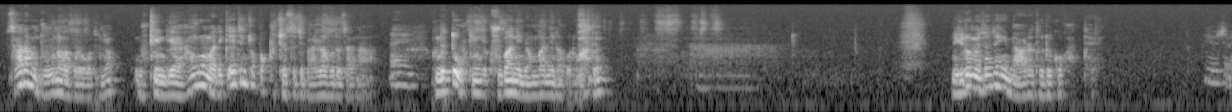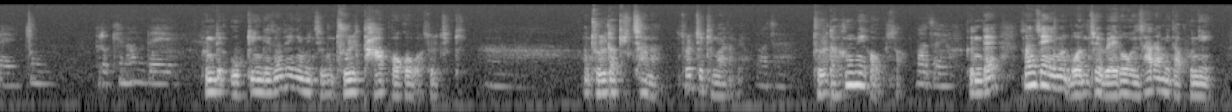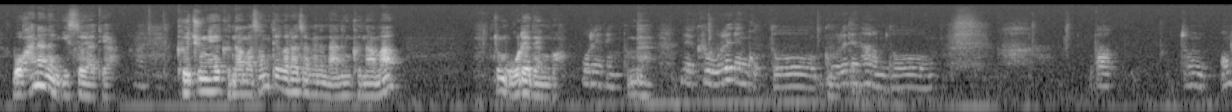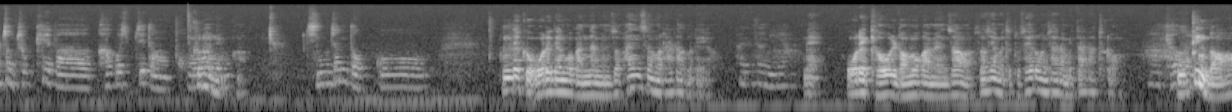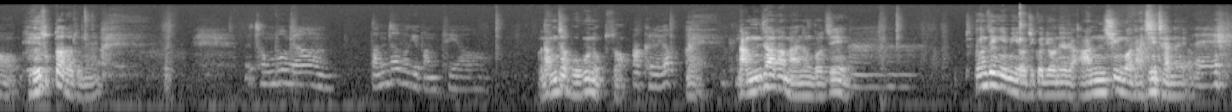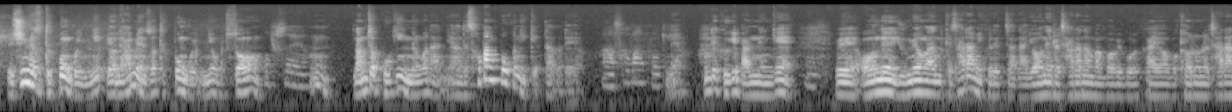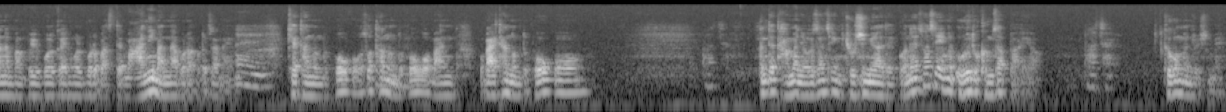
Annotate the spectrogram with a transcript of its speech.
사람은 누구나가 그러거든요. 웃긴 게 한국말이 깨진 쪽박 붙여 쓰지 말라 그러잖아. 네. 근데 또 웃긴 게 구간이 명간이라 그러거든. 이러면 선생님이 알아들을 것 같아. 요즘에 좀 그렇긴 한데 근데 웃긴 게 선생님이 지금 둘 다 버거워 솔직히. 둘다 귀찮아 솔직히 말하면. 맞아요. 둘다 흥미가 없어. 맞아요. 근데 선생님은 원체 외로운 사람이다 보니 뭐 하나는 있어야 돼요. 맞아요. 그 중에 그나마 선택을 하자면 나는 그나마 좀 오래된 거. 오래된 거. 네. 근데 그 오래된 것도 그 음. 오래된 사람도 막 좀 엄청 좋게 막 가고 싶지도 않고 그러니까. 진전도 없고 근데 그 오래된 거 만나면서 환승을 하라 그래요. 환상이야. 네. 올해 겨울 넘어가면서 선생님한테 또 새로운 사람이 따라 들어. 아 겨울 웃긴다. 계속 따라드네. 정 보면 남자복이 많대요. 남자 복은 없어. 아 그래요? 네. 남자가 많은 거지. 아 선생님이 여지껏 연애를 안 쉰 건 아니잖아요. 네. 쉬면서 득 본 거 있니? 연애하면서 득 본 거 있니? 없어. 없어요. 응. 남자 복이 있는 건 아니야. 근데 서방 복은 있겠다 그래요. 아 서방 복이요? 네. 근데 그게 맞는 게 네. 왜 어느 유명한 그 사람이 그랬잖아. 연애를 잘하는 방법이 뭘까요? 뭐 결혼을 잘하는 방법이 뭘까 이런 걸 물어봤을 때 많이 만나보라 그러잖아요. 네. 개탄 놈도 보고 소탄 놈도 보고 말탄 놈도 보고. 맞아. 근데 다만 여기 선생님 조심해야 될 거는 선생님은 의외로 금사빠예요. 맞아요. 그것만 조심해.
